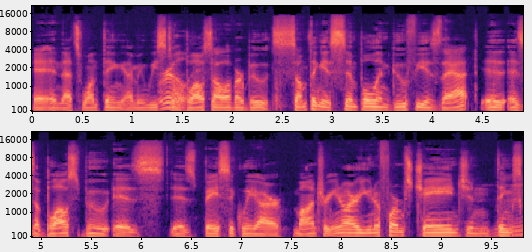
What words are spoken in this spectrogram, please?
And, and that's one thing. I mean, we still blouse all of our boots. Something as simple and goofy as that, as a bloused boot, is is basically our mantra. You know, our uniforms change and things,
